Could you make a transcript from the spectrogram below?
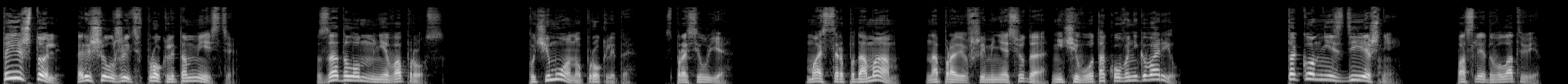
«Ты, что ли, решил жить в проклятом месте?» Задал он мне вопрос. «Почему оно проклято?» — спросил я. Мастер по домам, направивший меня сюда, ничего такого не говорил. «Так он не здешний», — последовал ответ.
